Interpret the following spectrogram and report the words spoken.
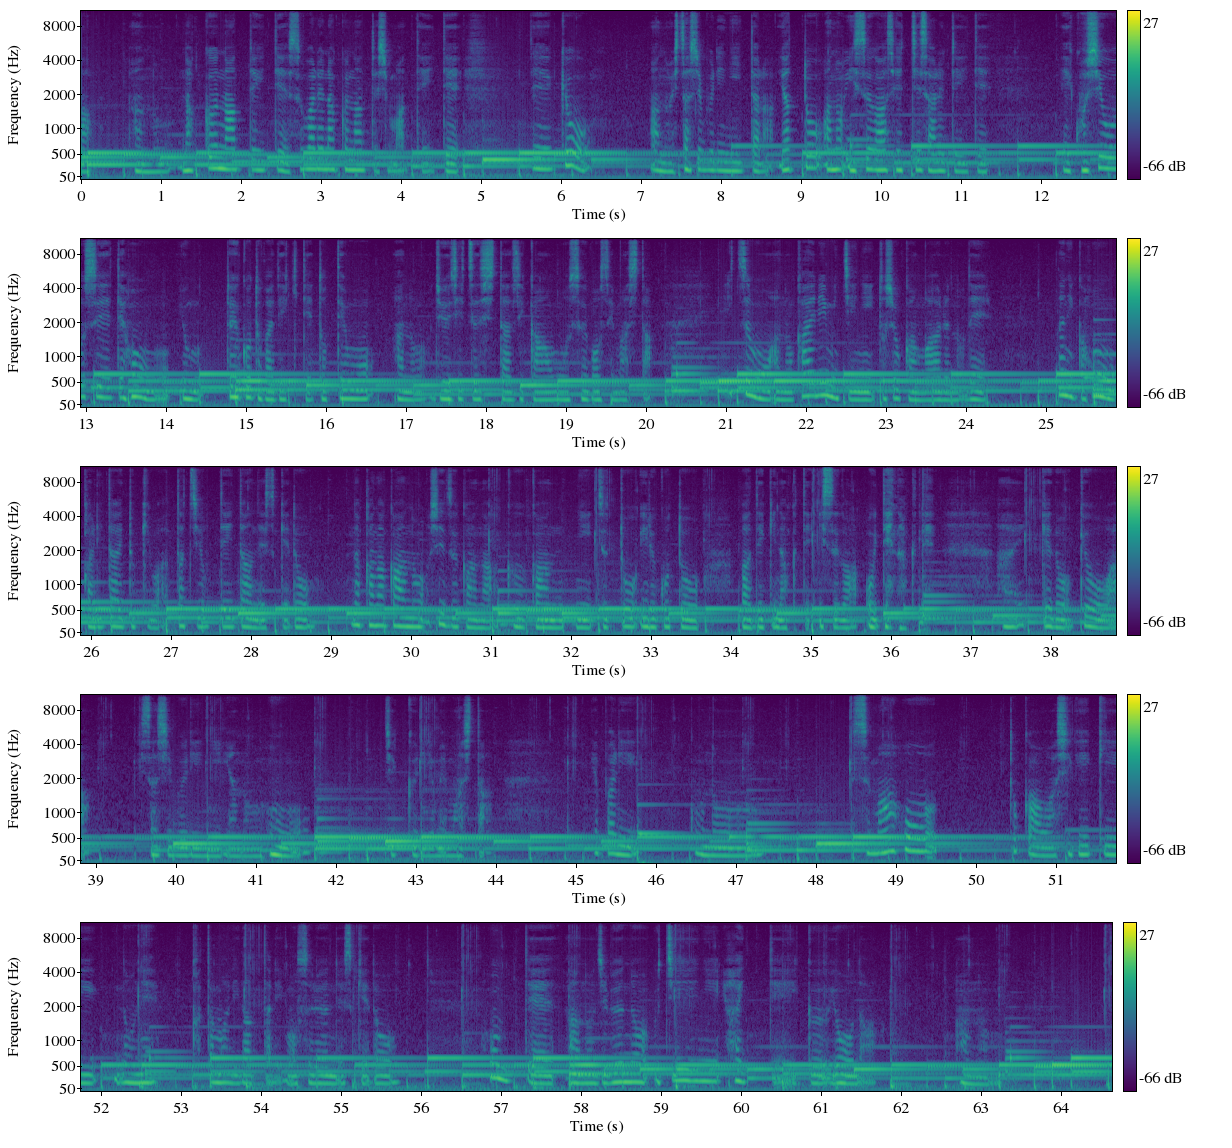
あのなくなっていて座れなくなってしまっていてで今日あの久しぶりに行ったらやっとあの椅子が設置されていてえ腰を据えて本を読むということができてとってもあの充実した時間を過ごせました。いつもあの帰り道に図書館があるので何か本を借りたい時は立ち寄っていたんですけどなかなかあの静かな空間にずっといることができなくて椅子が置いてなくて。はい。けど今日は久しぶりにあの本をじっくり読めました。やっぱりこのスマホとかは刺激のね塊だったりするんですけど本ってあの自分の内に入っていくようなあの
